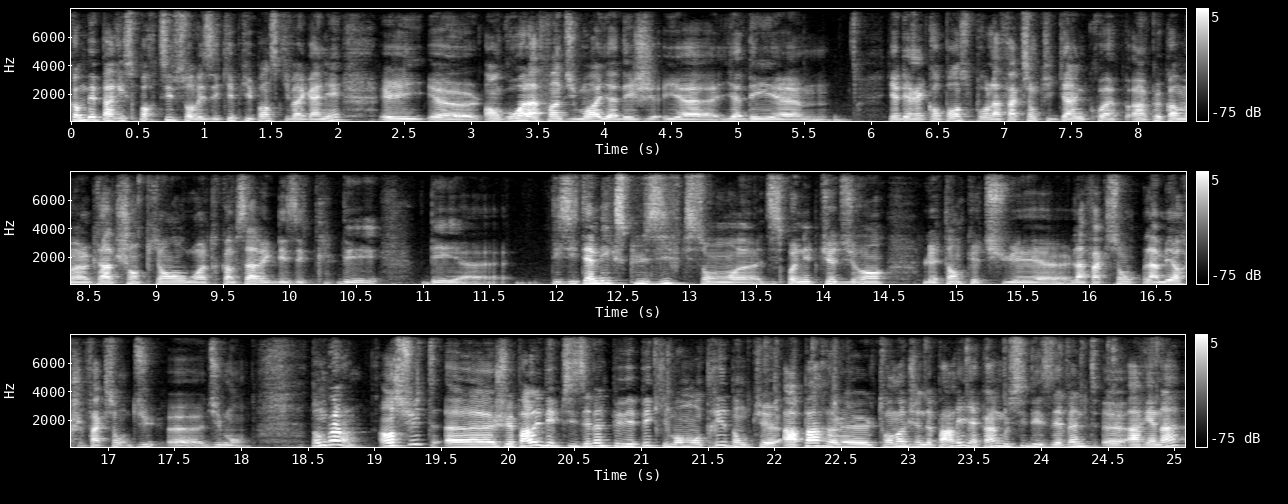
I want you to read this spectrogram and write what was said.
comme des paris sportifs sur les équipes qui pensent qu'il va gagner. Et euh, en gros, à la fin du mois, il y a des... Y y a des euh, il y a des récompenses pour la faction qui gagne, quoi, un peu comme un grade champion ou un truc comme ça avec des, des, des, euh, des items exclusifs qui sont euh, disponibles que durant le temps que tu es euh, la faction, la meilleure faction du, euh, du monde. Donc voilà. Ensuite, je vais parler des petits events PVP qui m'ont montré. Donc, à part le, tournoi que je viens de parler, il y a quand même aussi des events Arena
